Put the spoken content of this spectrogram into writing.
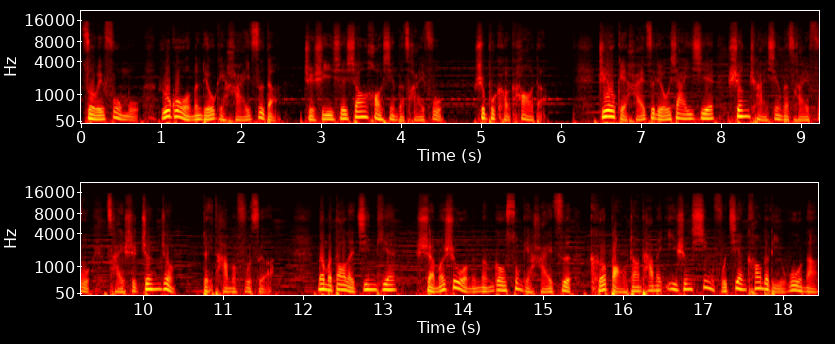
作为父母，如果我们留给孩子的只是一些消耗性的财富，是不可靠的。只有给孩子留下一些生产性的财富，才是真正对他们负责。那么到了今天，什么是我们能够送给孩子可保障他们一生幸福健康的礼物呢？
